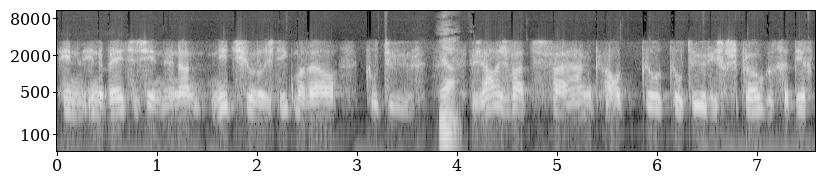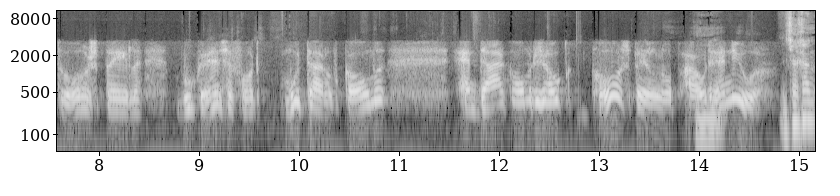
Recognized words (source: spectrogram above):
in, in de breedste zin. En dan niet journalistiek, maar wel cultuur. Ja. Dus alles wat aan cultuur is gesproken, gedichten, hoorspelen, boeken enzovoort, moet daarop komen. En daar komen dus ook hoorspelen op, oude en nieuwe. Zeg, en,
